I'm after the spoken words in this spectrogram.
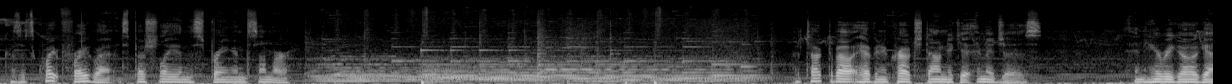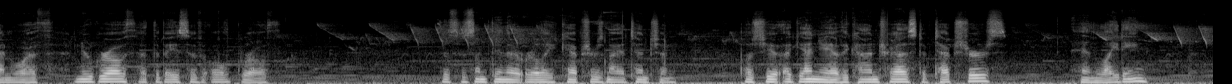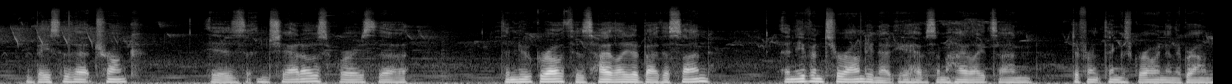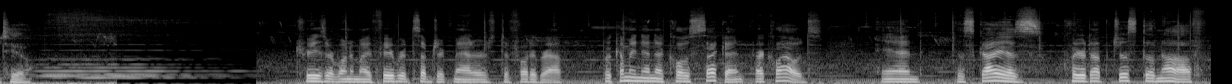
because it's quite fragrant, especially in the spring and summer. I talked about having to crouch down to get images, and here we go again with new growth at the base of old growth. This is something that really captures my attention. Plus, you, again, you have the contrast of textures and lighting. The base of that trunk is in shadows, whereas the the new growth is highlighted by the sun, and even surrounding it, you have some highlights on different things growing in the ground too. Trees are one of my favorite subject matters to photograph, but coming in a close second are clouds. And the sky has cleared up just enough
